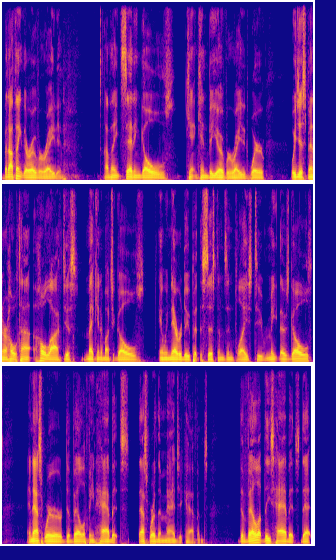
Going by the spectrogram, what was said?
but I think they're overrated. I think setting goals can can be overrated. Where we just spend our whole time, whole life, just making a bunch of goals, and we never do put the systems in place to meet those goals. And that's where developing habits. That's where the magic happens. Develop these habits that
